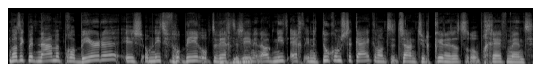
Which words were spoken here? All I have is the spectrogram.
wat ik met name probeerde, is om niet te veel beren op de weg te zien. en ook niet echt in de toekomst te kijken. Want het zou natuurlijk kunnen dat het op een gegeven moment.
